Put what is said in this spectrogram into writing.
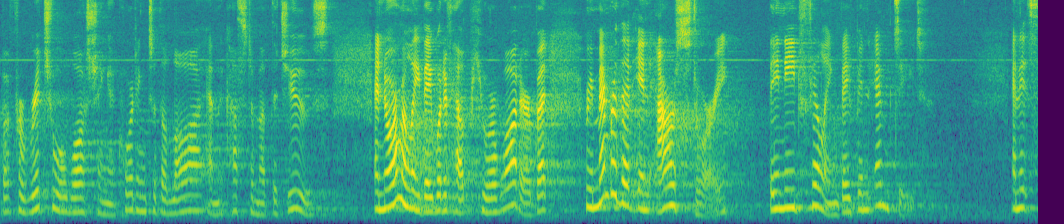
but for ritual washing according to the law and the custom of the Jews. And normally they would have held pure water, but remember that in our story, they need filling, they've been emptied. And it's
